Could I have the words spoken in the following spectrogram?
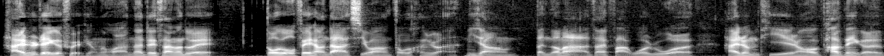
还是这个水平的话，那这三个队都有非常大的希望走得很远。你想，本泽马在法国如果还这么踢，然后他那个。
